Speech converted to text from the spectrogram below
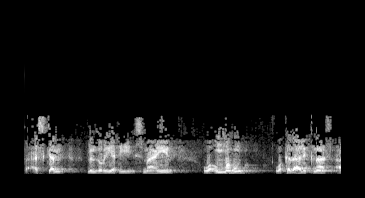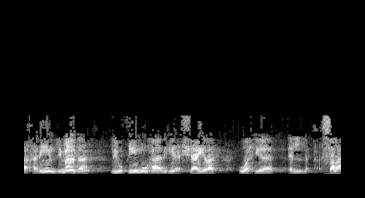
فأسكن من ذريته إسماعيل وأمه وكذلك ناس آخرين. لماذا؟ ليقيموا هذه الشعيرة وهي الصلاة.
